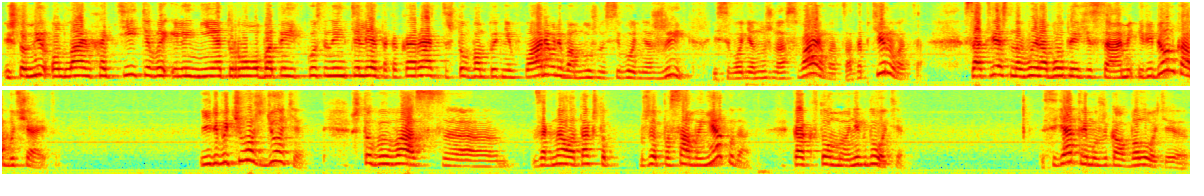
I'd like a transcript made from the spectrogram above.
И что мир онлайн, хотите вы или нет, роботы, искусственный интеллект, а какая разница, что вам тут не впаривали, вам нужно сегодня жить, и сегодня нужно осваиваться, адаптироваться. Соответственно, вы работаете сами и ребенка обучаете. Или вы чего ждете, чтобы вас э, загнало так, что уже по самой некуда – как в том анекдоте. Сидят три мужика в болоте,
